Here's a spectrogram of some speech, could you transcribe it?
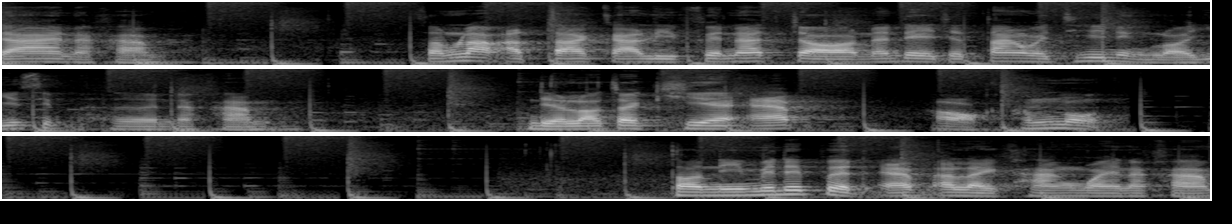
ได้นะครับสำหรับอัตราการรีเฟรชหน้าจอนันเดย์จะตั้งไว้ที่ 120 Hz นะครับ เดี๋ยวเราจะเคลียร์แอปออกทั้งหมด ตอนนี้ไม่ได้เปิดแอปอะไรค้างไว้นะครับ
